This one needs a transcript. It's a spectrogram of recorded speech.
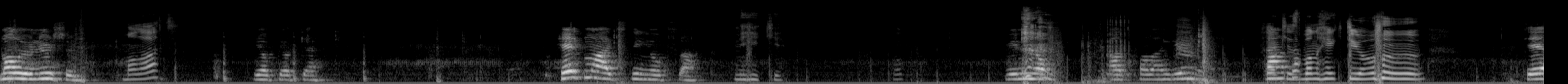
Mal ölürsün. Malat. Yok yok gel. Hack mi açtın yoksa? Ne ki? Bilmiyorum. At falan diyor mu? Herkes Kanka, bana hack diyor. şey,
